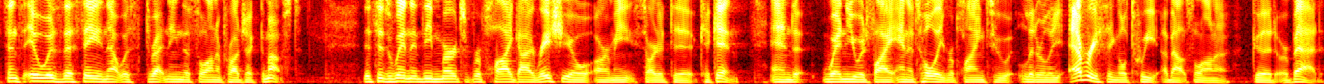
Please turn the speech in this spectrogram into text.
since it was the thing that was threatening the Solana project the most. This is when the Mert reply guy ratio army started to kick in, and when you would find Anatoly replying to literally every single tweet about Solana, good or bad.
